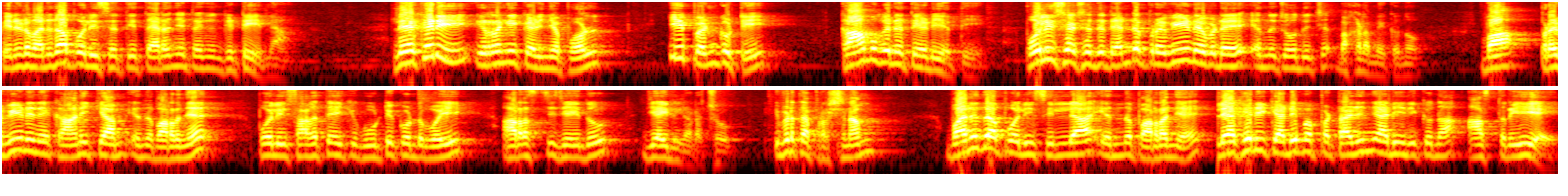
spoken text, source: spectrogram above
പിന്നീട് വനിതാ പോലീസ് എത്തി തെരഞ്ഞിട്ടെങ്കിലും കിട്ടിയില്ല. ലഹരി ഇറങ്ങിക്കഴിഞ്ഞപ്പോൾ ഈ പെൺകുട്ടി കാമുകനെ തേടിയെത്തി. പോലീസ് സ്റ്റേഷനിൽ എന്റെ പ്രവീൺ എവിടെ? എന്ന് ചോദിച്ച് ബഹളം വെക്കുന്നു. വാ പ്രവീണിനെ കാണിക്കാം എന്ന് പറഞ്ഞ് പോലീസ് അകത്തേക്ക് കൂട്ടിക്കൊണ്ടുപോയി അറസ്റ്റ് ചെയ്തു ജയിലിൽ അടച്ചു ഇവിടുത്തെ പ്രശ്നം വനിതാ പോലീസ് ഇല്ല എന്ന് പറഞ്ഞ് ലഹരിക്ക് അടിമപ്പെട്ട് അഴിഞ്ഞാടിയിരിക്കുന്ന ആ സ്ത്രീയെ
